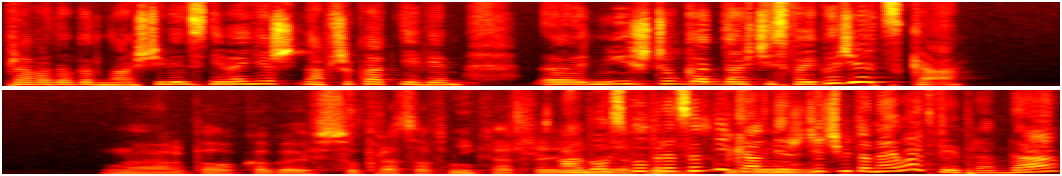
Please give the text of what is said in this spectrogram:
prawo do godności, więc nie będziesz na przykład, nie wiem, e, niszczył godności swojego dziecka No albo kogoś współpracownika, czy albo współpracownika. Ale wiesz, z dziećmi to najłatwiej, prawda?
